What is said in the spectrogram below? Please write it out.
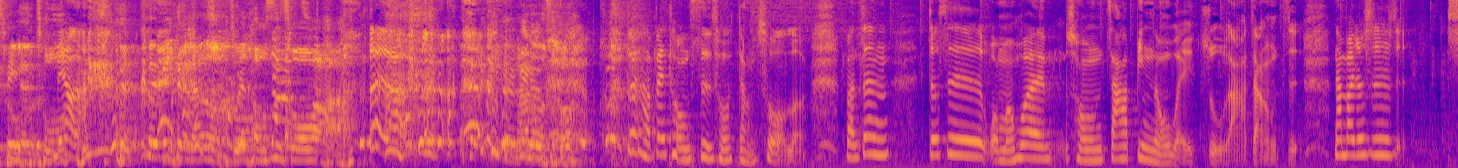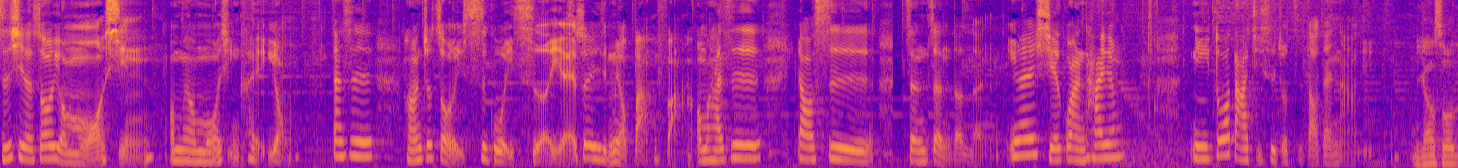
病人戳，没有啦，被病人拿走 被同事戳吧，对啦，被病人戳，对啊，被同事戳讲错了，反正就是我们会从扎病人为主啦，这样子。那么就是实习的时候有模型，我们有模型可以用，但是好像就走试过一次而已，所以没有办法。我们还是要是真正的人，因为血管它你多打几次就知道在哪里。你刚刚说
